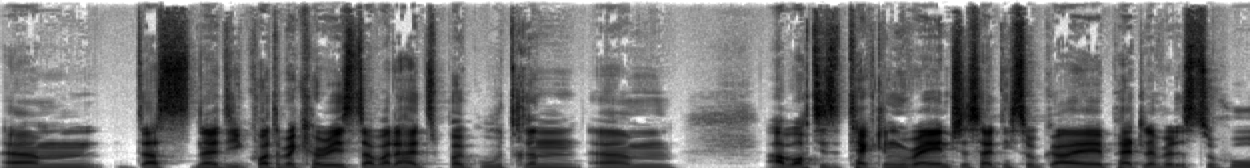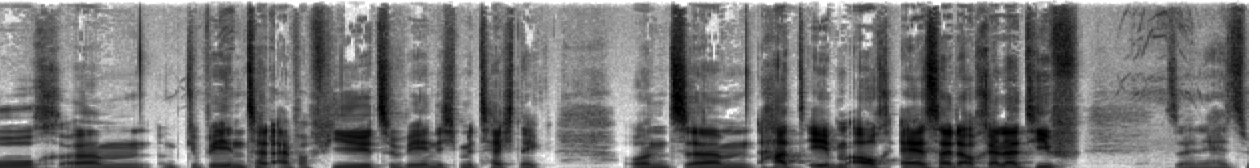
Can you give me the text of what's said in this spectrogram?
Ähm, das, ne, die Quarterback Curries, da war der halt super gut drin. Ähm, aber auch diese Tackling Range ist halt nicht so geil, Pad Level ist zu hoch ähm, und gewinnt halt einfach viel zu wenig mit Technik. Und ähm, hat eben auch, er ist halt auch relativ jetzt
